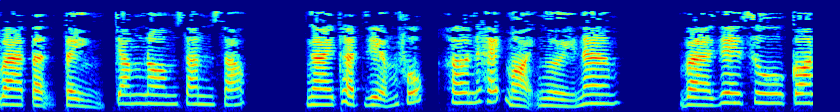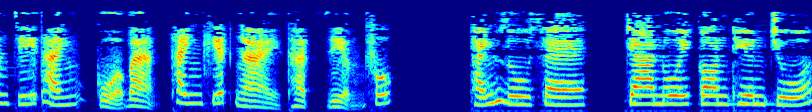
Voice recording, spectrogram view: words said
và tận tình chăm nom săn sóc. Ngài thật diễm phúc hơn hết mọi người nam, và Giêsu con chí thánh của bạn thanh khiết Ngài thật diễm phúc. Thánh Du Xe, cha nuôi con Thiên Chúa,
